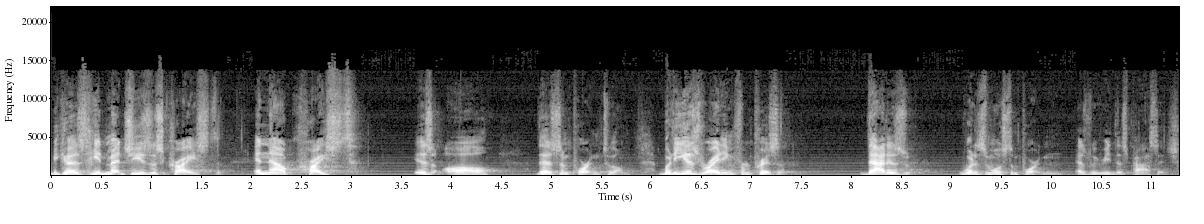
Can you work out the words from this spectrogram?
because he had met Jesus Christ, and now Christ is all that is important to him. But he is writing from prison. That is what is most important as we read this passage.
